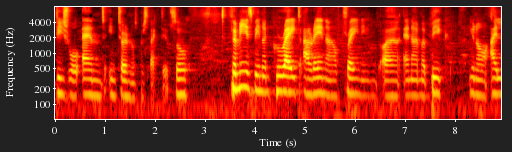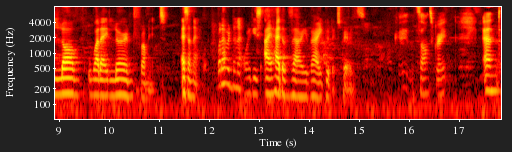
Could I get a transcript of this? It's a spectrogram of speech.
visual and internal perspective. So for me, it's been a great arena of training, uh, and I'm a big, you know, I love what I learned from it as a network. Whatever the network is, I had a very, very good experience. Okay, that sounds great. And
